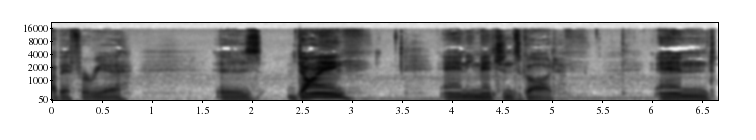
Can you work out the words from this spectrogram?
Abbe Faria is dying and he mentions God. And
